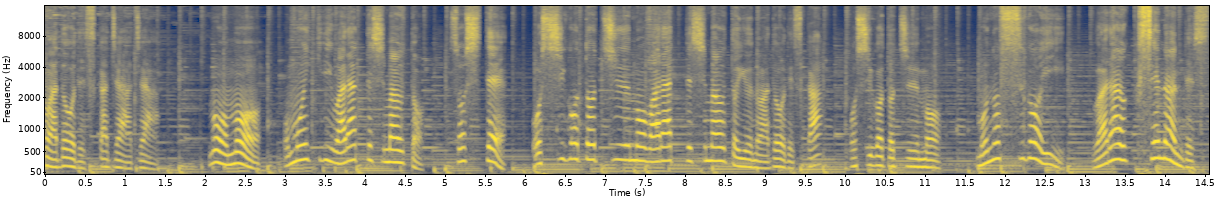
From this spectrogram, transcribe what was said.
のはどうですか？じゃあじゃあ。もうもう思いっきり笑ってしまうと。そしてお仕事中も笑ってしまうというのはどうですか？お仕事中もものすごい笑う癖なんです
